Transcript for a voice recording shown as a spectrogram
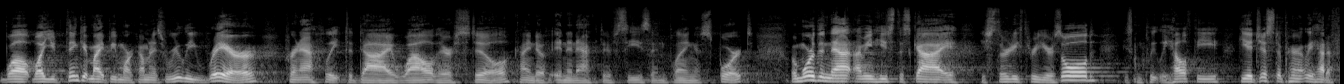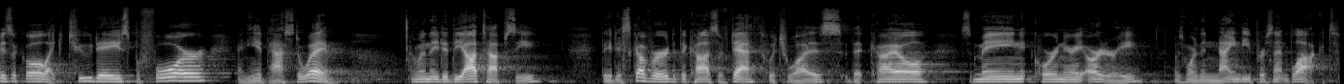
well, while you'd think it might be more common, it's really rare for an athlete to die while they're still kind of in an active season playing a sport. But more than that, I mean, he's this guy, he's 33 years old, he's completely healthy. He had just apparently had a physical like two days before, and he had passed away. And when they did the autopsy, they discovered the cause of death, which was that Kile's main coronary artery was more than 90% blocked.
